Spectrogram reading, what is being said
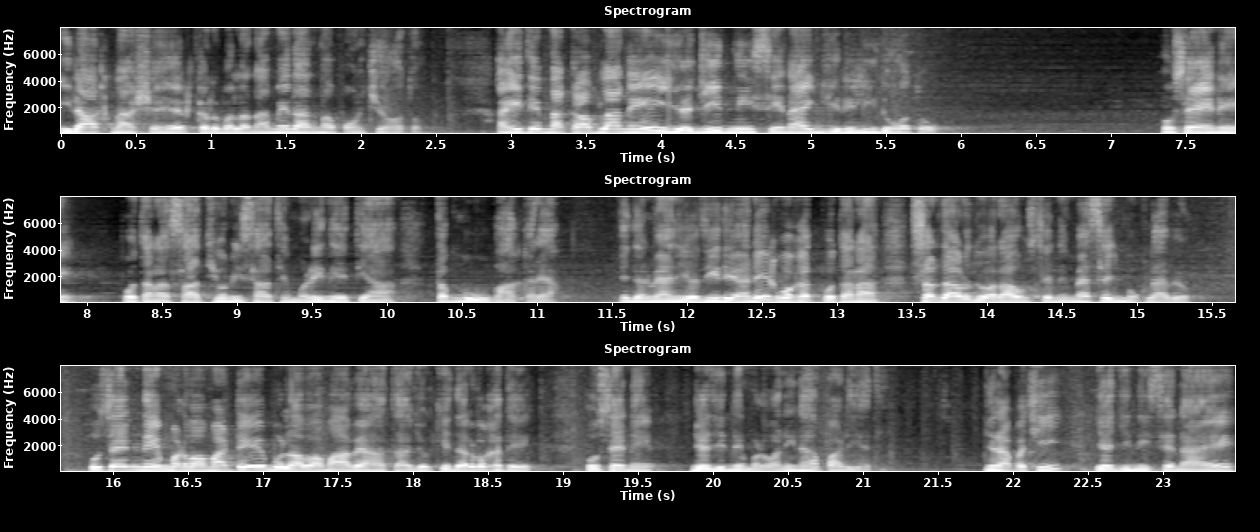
ઈરાકના શહેર કરબલાના મેદાનમાં પહોંચ્યો હતો. અહીં તેમના કાફલાને યજીદની સેનાએ ઘેરી લીધો હતો. હુસૈને પોતાના સાથીઓની સાથે મળીને ત્યાં તંબુ ઊભા કર્યા. એ દરમિયાન યઝીદે અનેક વખત પોતાના સરદારો દ્વારા હુસેનને મેસેજ મોકલાવ્યો. હુસૈનને મળવા માટે બોલાવવામાં આવ્યા હતા જો કે દર વખતે હુસૈને યજીદને મળવાની ના પાડી હતી. જેના પછી યજીદની સેનાએ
